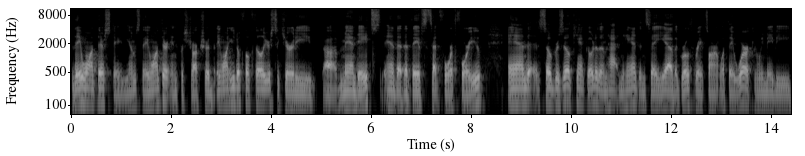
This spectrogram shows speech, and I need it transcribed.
They want their stadiums, they want their infrastructure, they want you to fulfill your security uh, mandates and that, that they've set forth for you. And so Brazil can't go to them hat in hand and say, yeah, the growth rates aren't what they were. Can we maybe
